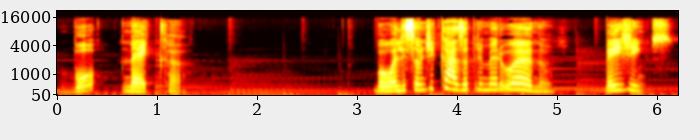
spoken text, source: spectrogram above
boneca. Boa lição de casa, primeiro ano. Beijinhos!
